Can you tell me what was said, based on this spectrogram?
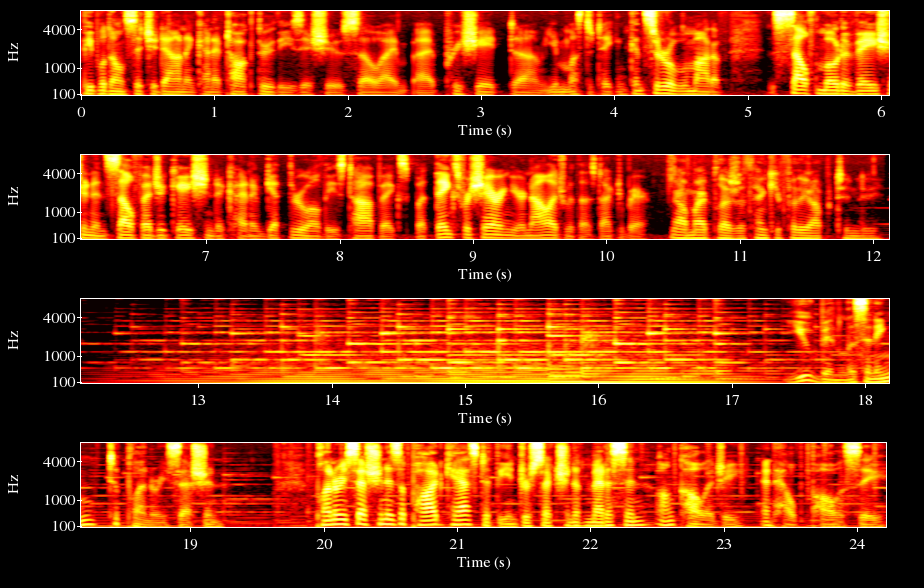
People don't sit you down and kind of talk through these issues. So I, I appreciate um, you must have taken considerable amount of self motivation and self education to kind of get through all these topics. But thanks for sharing your knowledge with us, Dr. Beer. No, my pleasure. Thank you for the opportunity. You've been listening to Plenary Session. Plenary Session is a podcast at the intersection of medicine, oncology, and health policy.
